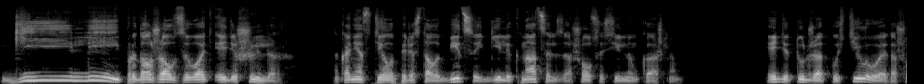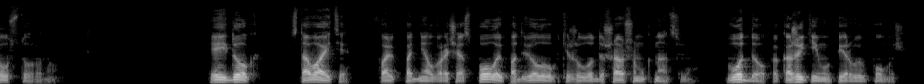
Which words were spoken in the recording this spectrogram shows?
Гили!» — продолжал взывать Эдди Шиллер. Наконец тело перестало биться, и Гили Кнацель зашелся сильным кашлем. Эдди тут же отпустил его и отошел в сторону. «Эй, док, вставайте!» Фальк поднял врача с пола и подвел его к тяжело дышавшему к нацелю. «Вот, док, окажите ему первую помощь».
